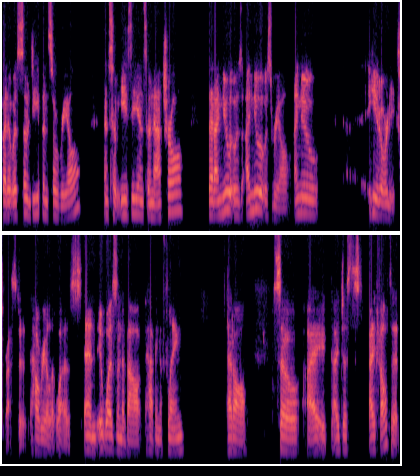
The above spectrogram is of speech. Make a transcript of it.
But it was so deep and so real and so easy and so natural that I knew it was, I knew it was real. I knew he had already expressed it, how real it was. And it wasn't about having a fling at all so i i just i felt it.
